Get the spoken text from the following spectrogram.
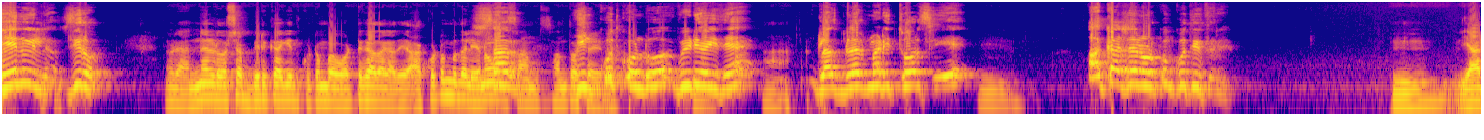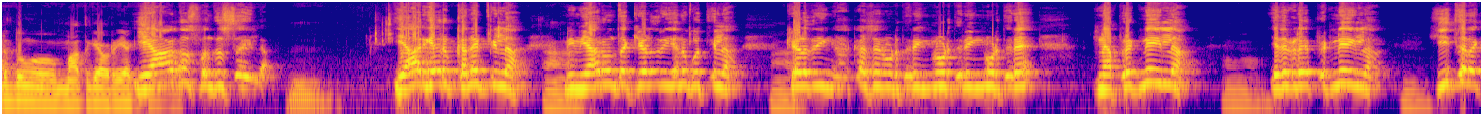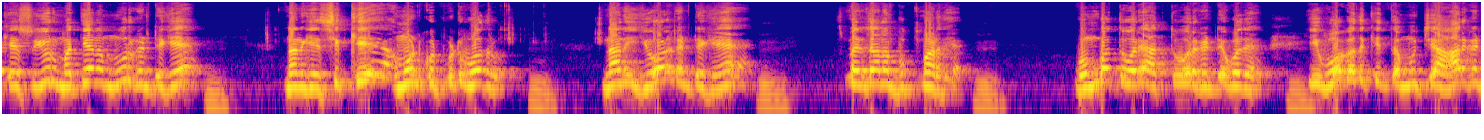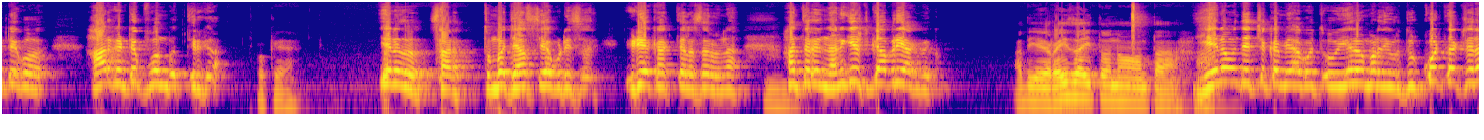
ಏನೂ ಇಲ್ಲ ಝೀರೋ. ನೋಡಿ ಹನ್ನೆರಡು ವರ್ಷ ಬಿರುಕಾಗಿದ್ದ ಕುಟುಂಬ ಒಟ್ಟಿಗಾದಾಗ ಅದೇ ಆ ಕುಟುಂಬದಲ್ಲಿ ಏನೋ ಒಂದು ಸಂ- ಸಂತೋಷ ಇದೆ. ಕೂತ್ಕೊಂಡು ವಿಡಿಯೋ ಇದೆ. ಹಾ. ಗ್ಲಾಸ್ ಬ್ಲರ್ ಮಾಡಿ ತೋರಿಸಿ. ಆಕಾಶ ನೋಡ್ಕೊಂಡು ಕೂತಿರ್ತಾರೆ. ಹ್ಮ್. ಯಾರ್ದು ಮಾತಿಗೆ ಅವ್ರು ರಿಯಾಕ್ಷನ್ ಯಾರ್ದು ಸ್ಪಂದಿಸ್ತಾ ಇಲ್ಲ. ಯಾರ್ಯಾರು ಕನೆಕ್ಟ್ ಇಲ್ಲ. ನೀನ್ ನೀನು ಯಾರು ಅಂತ ಕೇಳಿದ್ರೆ ಏನೂ ಗೊತ್ತಿಲ್ಲ. ಕೇಳಿದ್ರೆ ಹಿಂಗೆ ಆಕಾಶ ನೋಡ್ತಾರೆ ಹಿಂಗೆ ನೋಡ್ತಾರೆ ಹಿಂಗೆ ನೋಡ್ತಾರೆ. ನಾ ಪ್ರಜ್ಞೆ ಇಲ್ಲ. ಎದುರುಗಡೆ ಪ್ರಜ್ಞೆ ಇಲ್ಲ. ಈ ಥರ ಕೇಸು ಇವರು ಮಧ್ಯಾಹ್ನ ಮೂರು ಗಂಟೆಗೆ ನನಗೆ ಸಿಕ್ಕಿ ಅಮೌಂಟ್ ಕೊಟ್ಬಿಟ್ಟು ಹೋದರು. ನಾನು ಏಳು ಗಂಟೆಗೆ ಸ್ಮಶಾನ ಬುಕ್ ಮಾಡಿದೆ. ಒಂಬತ್ತುವರೆ ಹತ್ತುವರೆ ಗಂಟೆಗೆ ಹೋದೆ. ಈ ಹೋಗೋದಕ್ಕಿಂತ ಮುಂಚೆ ಆರು ಗಂಟೆಗೆ ಆರು ಗಂಟೆಗೆ ಫೋನ್ ಬರ್ತಿರ್ಗ ತಿರ್ಗಾ. ಓಕೆ. ಏನದು? ಸರ್ ತುಂಬ ಜಾಸ್ತಿ ಆಗ್ಬಿಡಿ ಸರ್. ಹಿಡಿಯೋಕ್ಕಾಗ್ತಾಯಿಲ್ಲ ಸರ್ ಅವನ್ನ ಅಂತಾರೆ ನನಗೆ ಎಷ್ಟು ಗಾಬರಿ ಆಗಬೇಕು? ಅದು ರೈಸ್ ಆಯ್ತು ಅನ್ನೋ ಅಂತ. ಏನೋ ಒಂದು ಹೆಚ್ಚು ಕಮ್ಮಿ ಆಗೋಯ್ತು ಏನೋ ಮಾಡ್ದೆ ಇವ್ರು ದುಡ್ಡು ಕೊಟ್ಟ ತಕ್ಷಣ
